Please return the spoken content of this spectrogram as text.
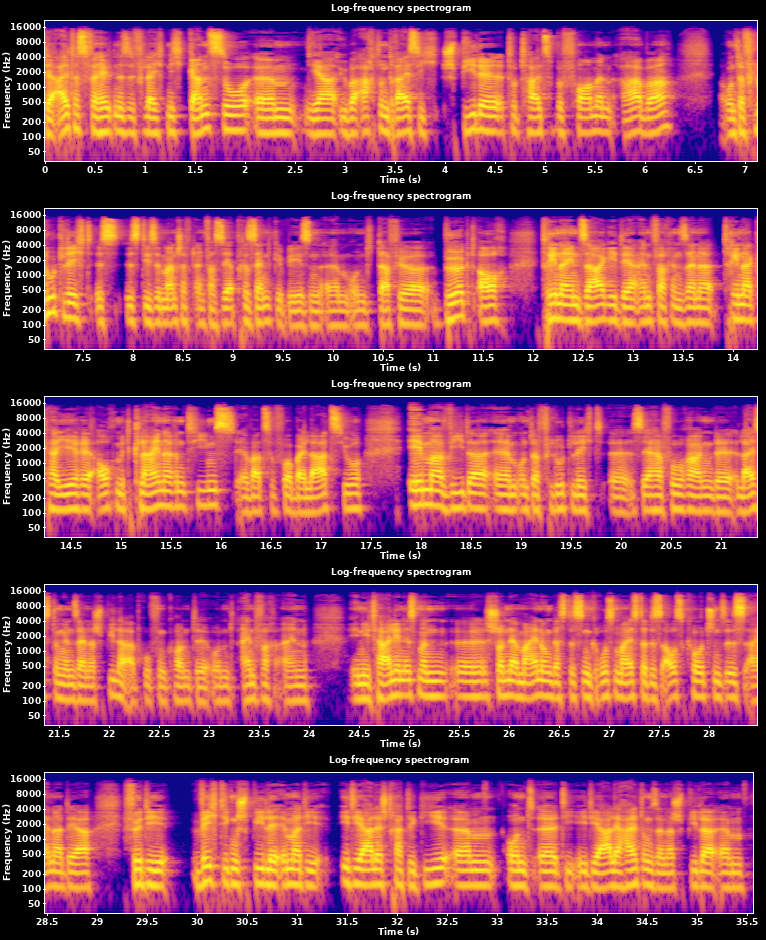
der Altersverhältnisse vielleicht nicht ganz so ähm, ja über 38 Spiele total zu performen, aber Unter Flutlicht ist, ist diese Mannschaft einfach sehr präsent gewesen ähm, und dafür birgt auch Trainer Inzaghi, der einfach in seiner Trainerkarriere auch mit kleineren Teams, er war zuvor bei Lazio, immer wieder ähm, unter Flutlicht äh, sehr hervorragende Leistungen seiner Spieler abrufen konnte. Und einfach ein in Italien ist man äh, schon der Meinung, dass das ein Großmeister des Auscoachens ist, einer, der für die wichtigen Spiele immer die ideale Strategie ähm, und äh, die ideale Haltung seiner Spieler ähm,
